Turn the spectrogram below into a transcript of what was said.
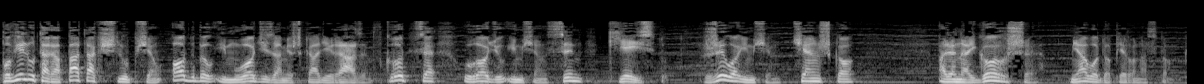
Po wielu tarapatach ślub się odbył i młodzi zamieszkali razem. Wkrótce urodził im się syn Kiejstut. Żyło im się ciężko, ale najgorsze miało dopiero nastąpić.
